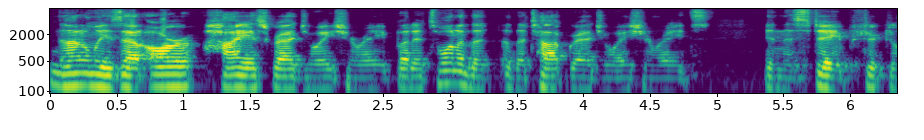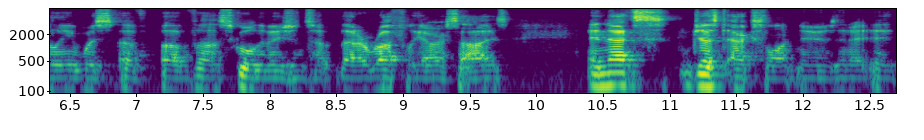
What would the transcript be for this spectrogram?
not only is that our highest graduation rate, but it's one of the, of the top graduation rates in the state, particularly was of, of uh, school divisions that are roughly our size. And that's just excellent news. And, it, it,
